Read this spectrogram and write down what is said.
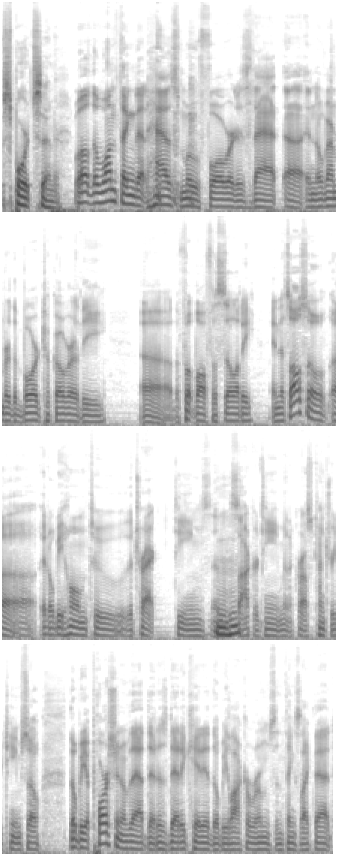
sports center? Well, the one thing that has moved forward is that uh, in November the board took over the uh, the football facility, and it's also uh, it'll be home to the track teams and the soccer team and a cross country team. So there'll be a portion of that that is dedicated. There'll be locker rooms and things like that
